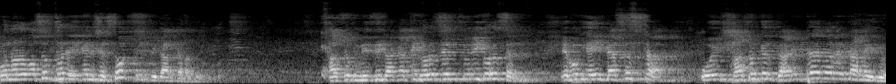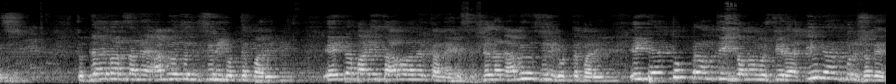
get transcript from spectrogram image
পনেরো বছর ধরে এখানে সে চোর সৃষ্টির কারখানা তৈরি শাসক নিজে ডাকাতি করেছেন, চুরি করেছেন, এবং এই মেসেজটা ওই শাসকের গাড়ি ড্রাইভারের কানে গেছে। তো ড্রাইভার জানে, আমিও তো চুরি করতে পারি। এইটা বাড়ি দারোয়ানের কানে গেছে। সে জানে আমিও চুরি করতে পারি। এইটা একদম প্রান্তিক জনগোষ্ঠীর, এক ইউনিয়ন পরিষদের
